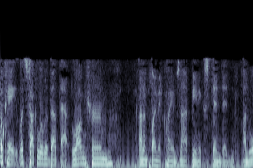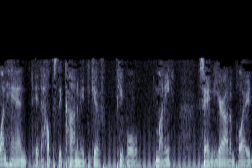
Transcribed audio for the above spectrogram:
Okay, let's talk a little bit about that. Long-term unemployment claims not being extended. On one hand, it helps the economy to give people money, saying you're unemployed,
